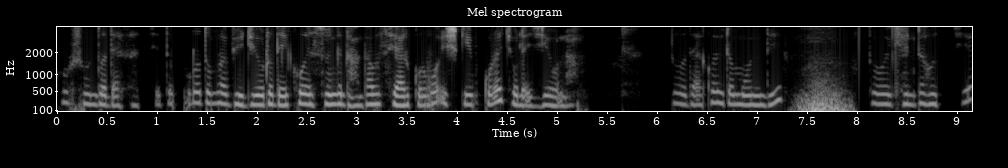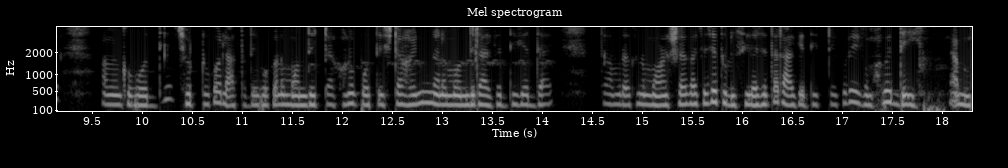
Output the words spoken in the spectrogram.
খুব সুন্দর দেখাচ্ছে। তো পুরো তোমরা ভিডিওটা দেখো, এর সঙ্গে ধাঁধাও শেয়ার করব স্কিপ করে চলে যেও না। তো দেখো এটা মন্দির। তো এখানটা হচ্ছে আমি গোবর দিয়ে ছোট্ট করে লাতা দেবো। কারণ মন্দিরটা এখনও প্রতিষ্ঠা হয়নি, নাহলে মন্দির আগের দিকে দেয়। তো আমরা এখানে মনসার গাছ আছে তুলসী গাছে তার আগের দিকটা করে এরকমভাবে দিই আমি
